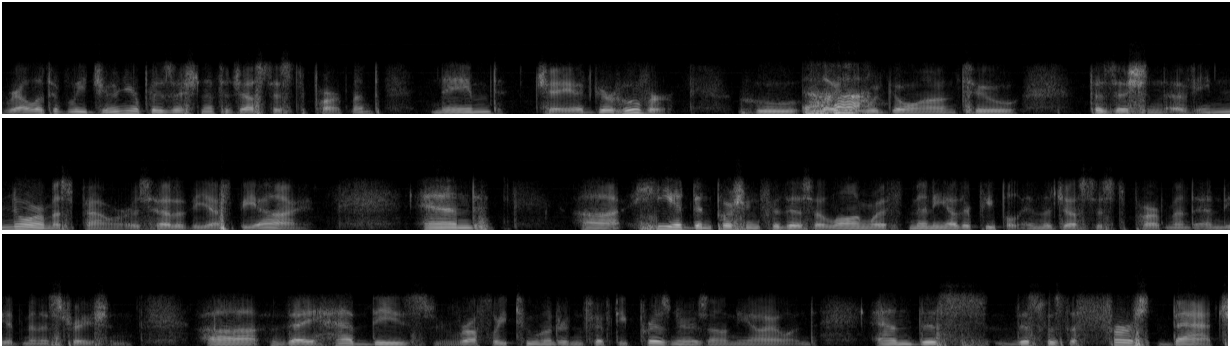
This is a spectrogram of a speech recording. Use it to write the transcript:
relatively junior position at the Justice Department named J. Edgar Hoover, who uh-huh. later would go on to position of enormous power as head of the FBI. And uh, he had been pushing for this along with many other people in the Justice Department and the administration. Uh, they had these roughly 250 prisoners on the island, and this this was the first batch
